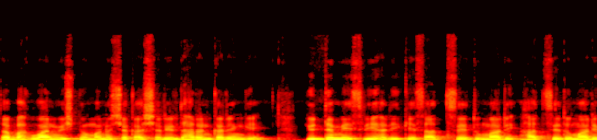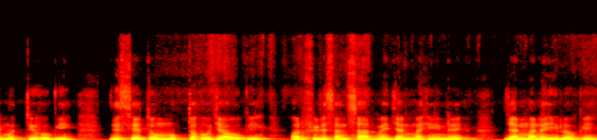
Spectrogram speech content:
तब भगवान विष्णु मनुष्य का शरीर धारण करेंगे। युद्ध में श्री हरि के साथ से तुम्हारी, हाथ से तुम्हारी मृत्यु होगी, जिससे तुम मुक्त हो जाओगे, और फिर संसार में जन्म ही ने, जन्म नहीं लोगे।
